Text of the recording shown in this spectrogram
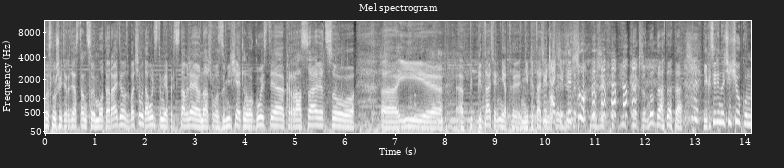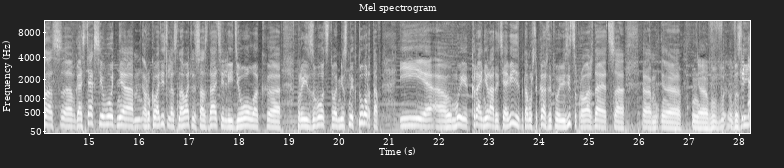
Вы слушаете радиостанцию Моторадио. С большим удовольствием я представляю нашего замечательного гостя, красавицу э, и э, питатель... Нет, не питатель. Как же, ну да, да, да. Екатерина Чечук у нас э, в гостях сегодня. Руководитель, основатель, создатель, идеолог э, производства мясных тортов. И э, мы крайне рады тебя видеть, потому что каждый твой визит сопровождается э, э, возли...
